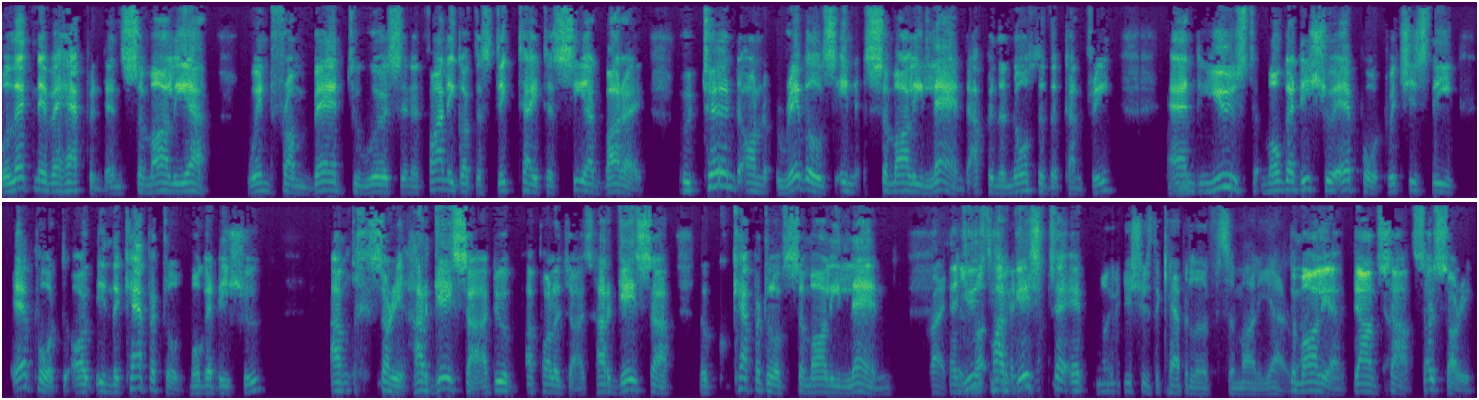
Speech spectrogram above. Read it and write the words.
Well, that never happened, and Somalia went from bad to worse, and it finally got this dictator, Siad Barre, who turned on rebels in Somaliland up in the north of the country and used Mogadishu Airport, which is the airport in the capital, Mogadishu. Um, sorry, Hargeisa. I do apologize. Hargeisa, the capital of Somaliland. Right. And used Hargeisa. Mogadishu is the capital of Somalia. Right? Somalia, down yeah. south. So sorry.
